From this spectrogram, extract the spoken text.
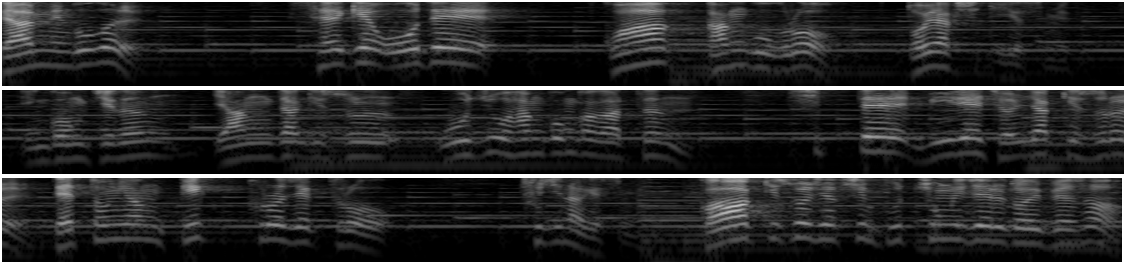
대한민국을 세계 5대 과학 강국으로 도약시키겠습니다. 인공지능, 양자기술, 우주항공과 같은 10대 미래 전략 기술을 대통령 빅 프로젝트로 추진하겠습니다. 과학기술혁신 부총리제를 도입해서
